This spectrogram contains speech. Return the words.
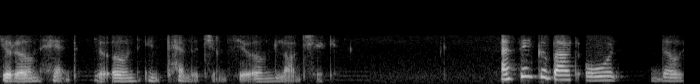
your own head, your own intelligence, your own logic. And think about all those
